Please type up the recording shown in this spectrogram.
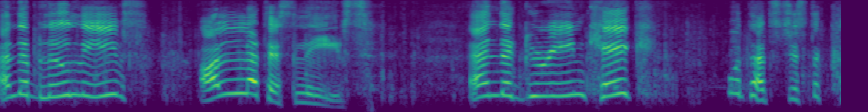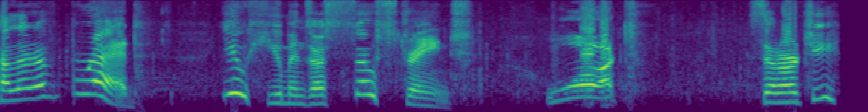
And the blue leaves are lettuce leaves. And the green cake, well, that's just the color of bread. You humans are so strange. What? said Archie.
